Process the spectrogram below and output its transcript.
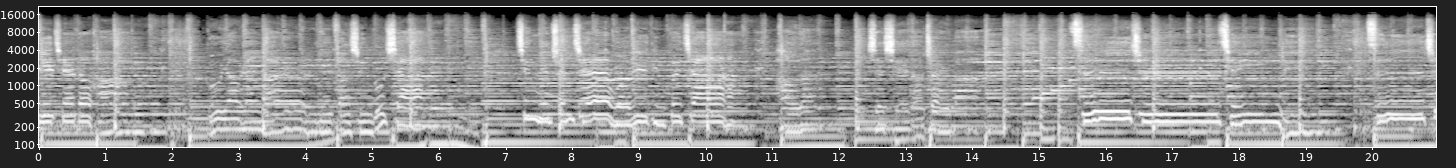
一切都好，不要让儿女放心不下。今年春节我一定回家。好了，先写到这儿吧。此致敬礼，此致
